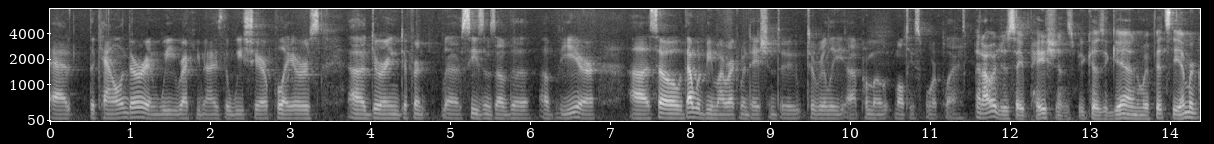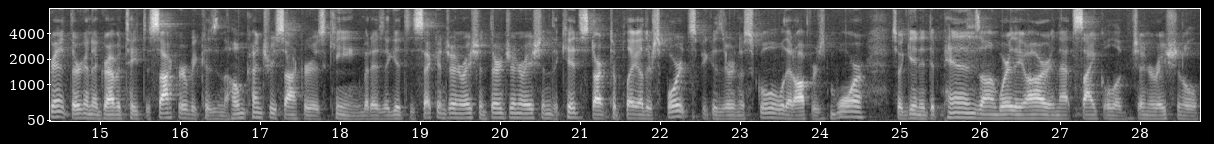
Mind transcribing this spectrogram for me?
at the calendar and we recognize that we share players uh, during different seasons of the, of the year. Uh, so that would be my recommendation to, to really uh, promote multi-sport play. And I would just say patience because, again, if it's the immigrant, they're going to gravitate to soccer because in the home country, soccer is king. But as they get to second generation, third generation, the kids start to play other sports because they're in a school that offers more. So, again, it depends on where they are in that cycle of generational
